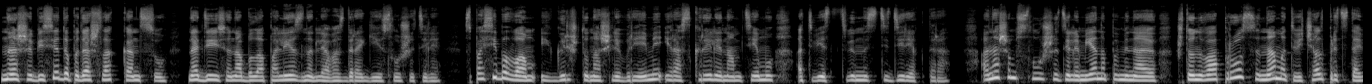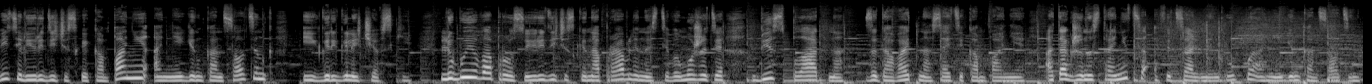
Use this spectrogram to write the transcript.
наша беседа подошла к концу. Надеюсь, она была полезна для вас, дорогие слушатели. Спасибо вам, Игорь, что нашли время и раскрыли нам тему ответственности директора. А нашим слушателям я напоминаю, что на вопросы нам отвечал представитель юридической компании «Онегин Консалтинг» Игорь Галичевский. Любые вопросы юридической направленности вы можете бесплатно задавать на сайте компании, а также на странице официальной группы «Онегин Консалтинг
